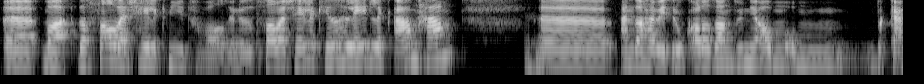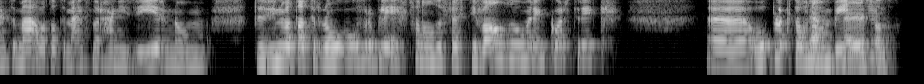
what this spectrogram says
Uh, maar dat zal waarschijnlijk niet het geval zijn. Dus dat zal waarschijnlijk heel geleidelijk aangaan. Uh, en dan gaan wij er ook alles aan doen ja, om, om bekend te maken wat dat de mensen organiseren. Om te zien wat dat er nog overblijft van onze festivalzomer in Kortrijk. Uh, hopelijk toch ja, nog een beetje. Juist, want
